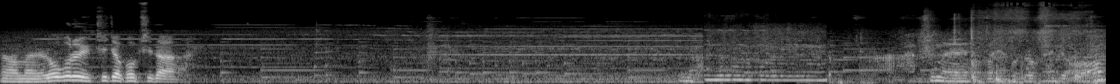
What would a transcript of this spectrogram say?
다음은 로고를 지져 봅시다. 합심을 한번 해보도록 하죠.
